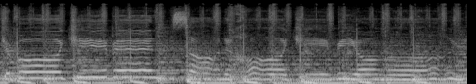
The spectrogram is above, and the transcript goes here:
که پاکی به انسان خاکی بیاید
